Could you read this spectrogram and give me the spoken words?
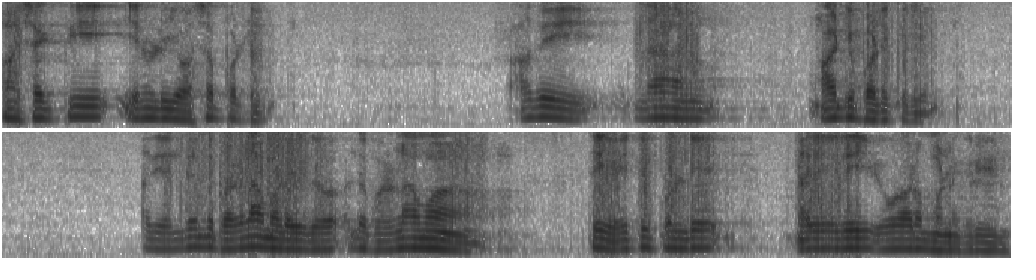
ஆ சக்தி என்னுடைய வசப்பட்டது அதை நான் ஆட்டி படைக்கிறேன் அது எந்தெந்த பரிணாமம் அடையுதோ அந்த பரிணாமத்தை வைத்துக்கொண்டே அதை இதை விவகாரம் பண்ணுகிறேன்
